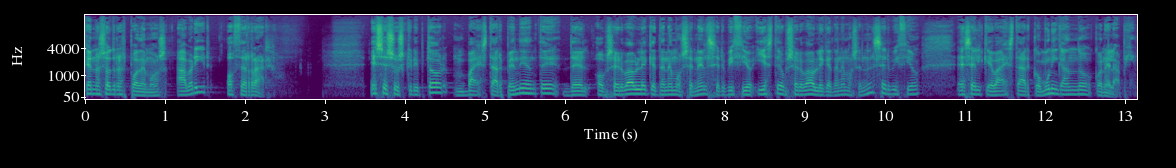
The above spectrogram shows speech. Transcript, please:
que nosotros podemos abrir o cerrar ese suscriptor va a estar pendiente del observable que tenemos en el servicio y este observable que tenemos en el servicio es el que va a estar comunicando con el API.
